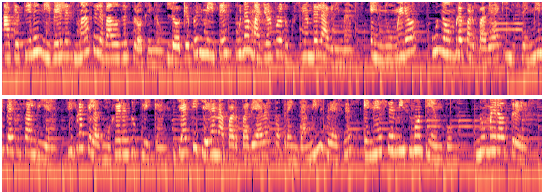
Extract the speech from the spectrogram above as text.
a que tienen niveles más elevados de estrógeno, lo que permite una mayor producción de lágrimas. En números, un hombre parpadea 15.000 veces al día, cifra que las mujeres duplican, ya que llegan a parpadear hasta 30.000 veces en ese mismo tiempo. Número 3.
